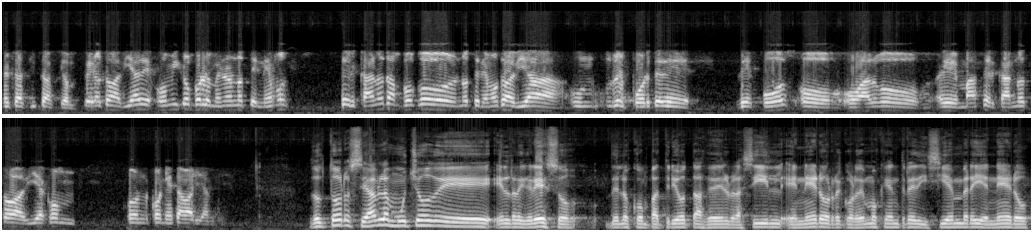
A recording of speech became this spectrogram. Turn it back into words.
nuestra situación. Pero todavía de Omicron por lo menos no tenemos cercano tampoco, no tenemos todavía un, reporte de, de FOS o, algo eh, más cercano todavía con, con, con esta variante. Doctor, se habla mucho del el regreso de los compatriotas desde el Brasil, enero, recordemos que entre diciembre y enero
